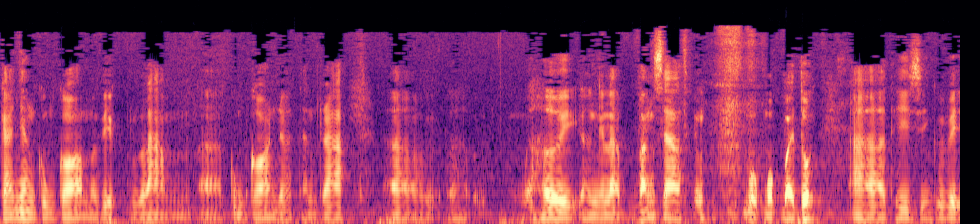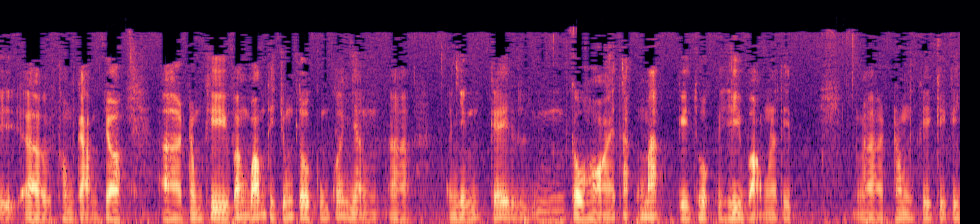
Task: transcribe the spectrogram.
cá nhân cũng có mà việc làm à, cũng có nữa. Thành ra à, hơi nghĩa là vắng xa một một vài tuần. À, thì xin quý vị à, thông cảm cho à, trong khi vắng bóng thì chúng tôi cũng có nhận à, những cái um, câu hỏi thắc mắc kỹ thuật thì hy vọng đó thì à, trong cái cái cái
